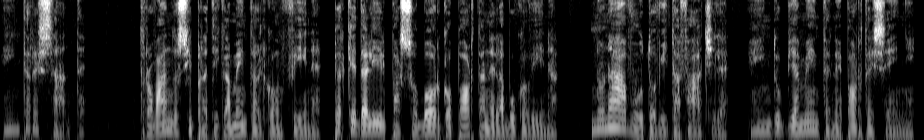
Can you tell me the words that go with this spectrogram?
e interessante, trovandosi praticamente al confine, perché da lì il passo borgo porta nella Bucovina, non ha avuto vita facile e indubbiamente ne porta i segni.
